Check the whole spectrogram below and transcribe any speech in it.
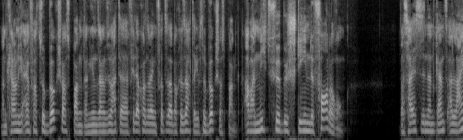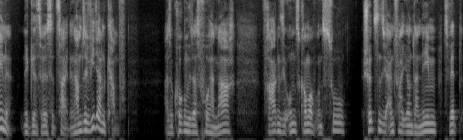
Man kann auch nicht einfach zur Bürgschaftsbank dann gehen und sagen, so hat der Federkonsulent Fritz da doch gesagt, da gibt es eine Bürgschaftsbank. Aber nicht für bestehende Forderungen. Das heißt, sie sind dann ganz alleine eine gewisse Zeit. Dann haben sie wieder einen Kampf. Also gucken Sie das vorher nach, fragen Sie uns, kommen auf uns zu, schützen Sie einfach Ihr Unternehmen. Es wird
